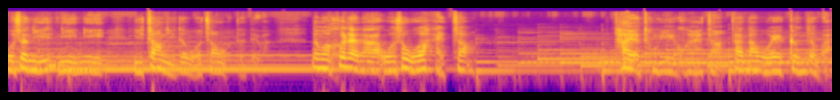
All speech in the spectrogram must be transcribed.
我说你你你你葬你的，我葬我的，对吧？那么后来呢，我说我还葬，他也同意我还葬，他那我也跟着吧。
